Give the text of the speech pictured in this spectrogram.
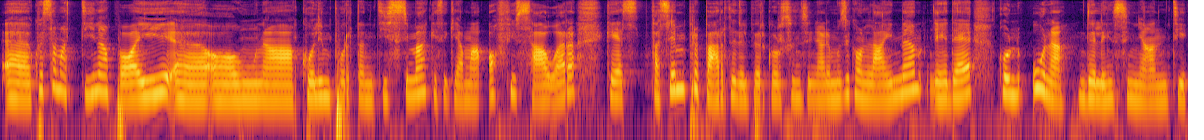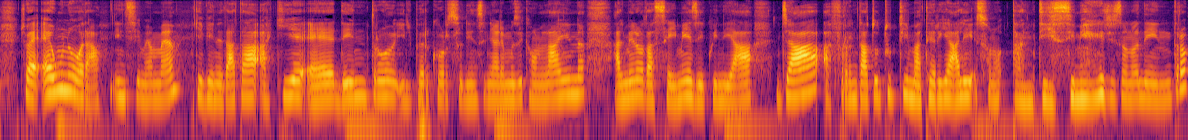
Eh, questa mattina poi eh, ho una call importantissima che si chiama Office Hour che è, fa sempre parte del percorso insegnare musica online ed è con una delle insegnanti, cioè è un'ora insieme a me che viene data a chi è dentro il percorso percorso di insegnare musica online almeno da sei mesi, quindi ha già affrontato tutti i materiali, sono tantissimi che ci sono dentro,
